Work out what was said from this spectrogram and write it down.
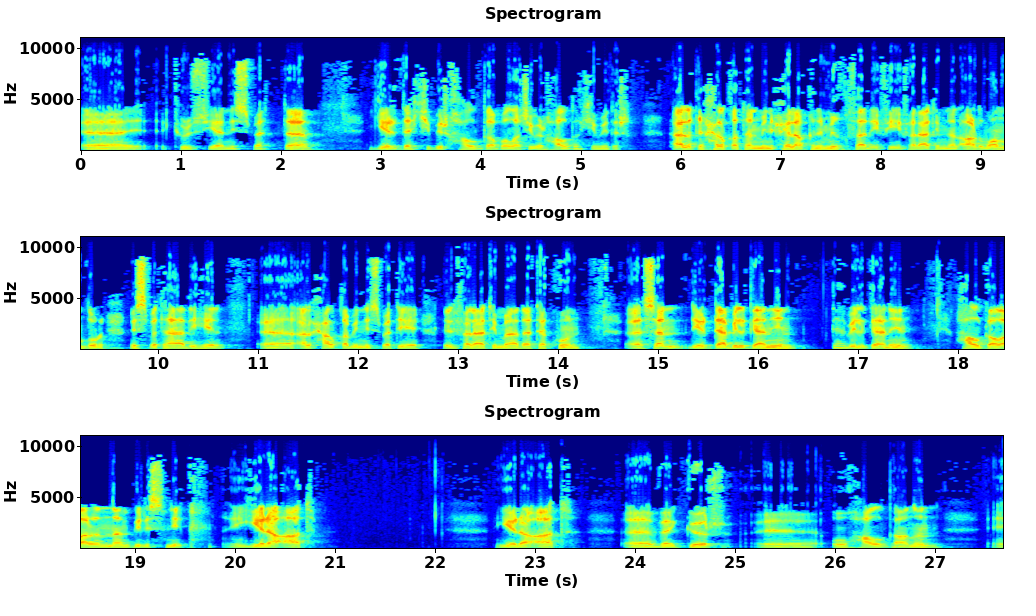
e, kürsüyə nisbətdə yerdəki bir halqa, balaca bir halqa kimidir. Əlqi halqatan min hilaqil miğfari fi falatin min al-ard vanzur nisbət hadihi e, al-halqa bi nisbəti lil falati mada takun. E, sən deyir dəbilqənin, dəbilqənin halqalarından birisini yerə at. Yerə at e, və gör e, o halqanın e,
